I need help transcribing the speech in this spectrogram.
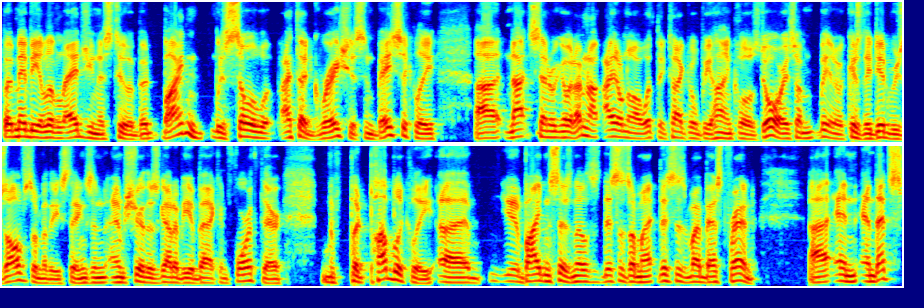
but maybe a little edginess to it. But Biden was so I thought gracious and basically uh, not centering out. I'm not. I don't know what they talked about behind closed doors. I'm you know because they did resolve some of these things, and I'm sure there's got to be a back and forth there. But publicly, uh, you know, Biden says no. This is my this is my best friend. Uh, and and that's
